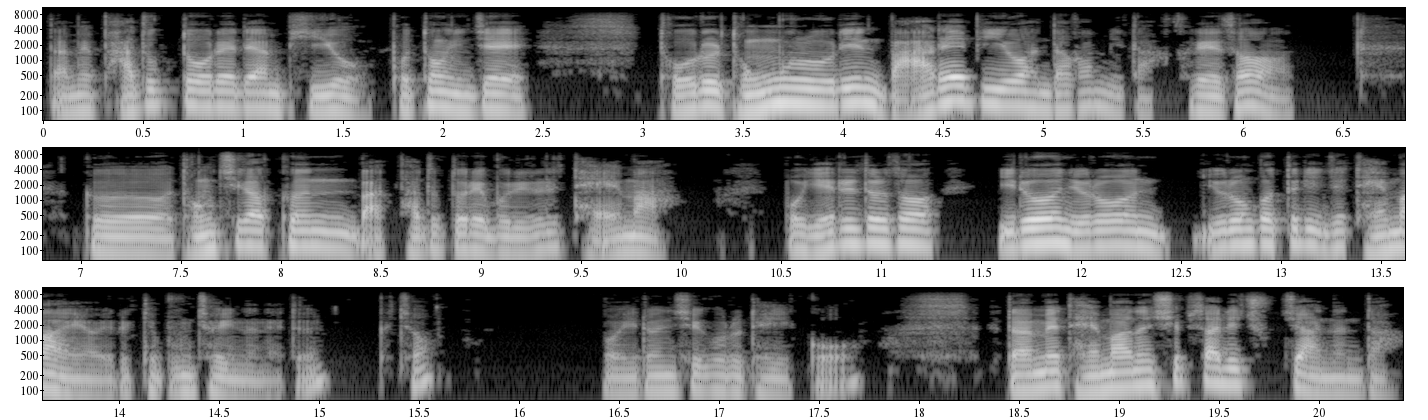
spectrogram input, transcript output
그다음에 바둑돌에 대한 비유 보통 이제 돌을 동물인 말에 비유한다고 합니다. 그래서 그 덩치가 큰 마- 바둑돌의 무리를 대마 뭐 예를 들어서 이런 이런 이런 것들이 이제 대마예요. 이렇게 뭉쳐 있는 애들. 그쵸? 뭐 이런 식으로 돼 있고 그다음에 대마는 쉽사리 죽지 않는다.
